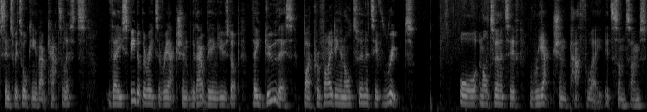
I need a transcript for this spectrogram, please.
since we're talking about catalysts. They speed up the rate of reaction without being used up. They do this by providing an alternative route or an alternative reaction pathway, it's sometimes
